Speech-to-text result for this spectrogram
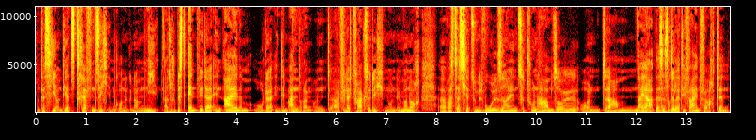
und das Hier und Jetzt treffen sich im Grunde genommen nie. Also du bist entweder in einem oder in dem anderen. Und äh, vielleicht fragst du dich nun immer noch, äh, was das jetzt so mit Wohlsein zu tun haben soll. Und ähm, naja, das ist relativ einfach, denn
